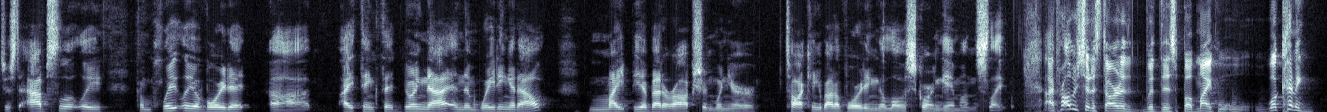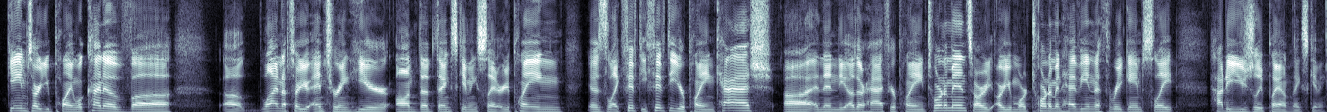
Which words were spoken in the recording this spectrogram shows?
Just absolutely, completely avoid it. Uh, I think that doing that and then waiting it out might be a better option when you're talking about avoiding the lowest scoring game on the slate. I probably should have started with this, but Mike, what kind of games are you playing? What kind of uh, uh, lineups are you entering here on the Thanksgiving slate? Are you playing as like 50 50? You're playing cash, uh, and then the other half you're playing tournaments? Are, are you more tournament heavy in a three game slate? How do you usually play on Thanksgiving?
